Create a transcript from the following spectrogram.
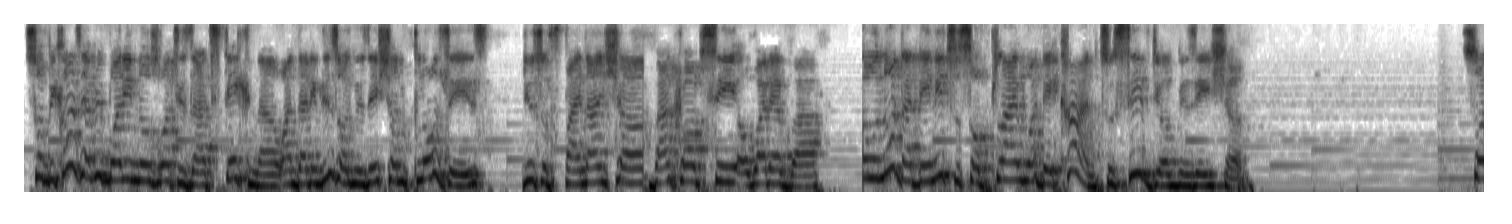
So because everybody knows what is at stake now and that if this organization closes due to financial bankruptcy or whatever will know that they need to supply what they can to save the organization. So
